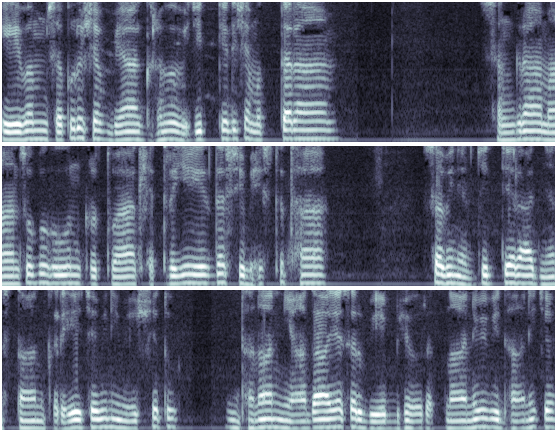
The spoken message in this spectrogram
एवं स पुरुषव्याघ्रो विजित्य दिशमुत्तराम् सङ्ग्रामान् सुबहून् कृत्वा क्षत्रियैर्दस्युभिस्तथा स विनिर्जित्य राज्ञस्तान् करे च विनिवेश्यतु। धनान्यादाय सर्वेभ्यो रत्नानि विविधानि च।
